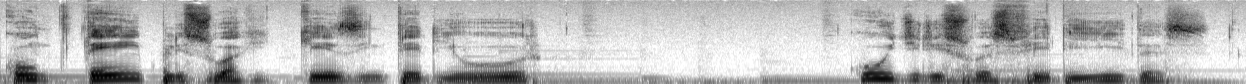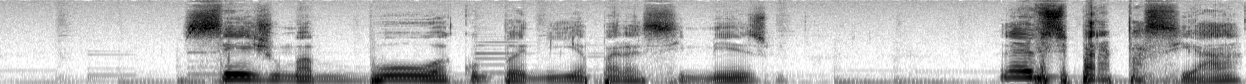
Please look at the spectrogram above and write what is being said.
Contemple sua riqueza interior, cuide de suas feridas, seja uma boa companhia para si mesmo. Leve-se para passear,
